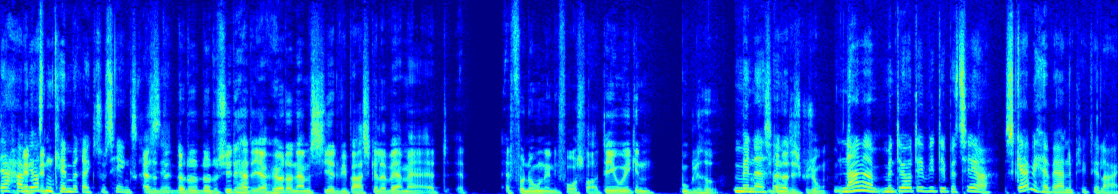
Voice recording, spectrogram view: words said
Der har men, vi også men, en kæmpe rekrutteringskrise. Altså, når du, når du siger det her, jeg hører dig nærmest sige, at vi bare skal lade være med at, at, at få nogen ind i forsvaret. Det er jo ikke en mulighed men altså, i den her diskussion. Nej, nej, men det var det, vi debatterer. Skal vi have værnepligt eller ej?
